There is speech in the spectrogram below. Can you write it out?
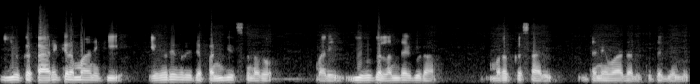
ఈ యొక్క కార్యక్రమానికి ఎవరెవరైతే పనిచేస్తున్నారో మరి యువకులందరూ కూడా మరొకసారి ధన్యవాదాలు కృతజ్ఞతలు.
